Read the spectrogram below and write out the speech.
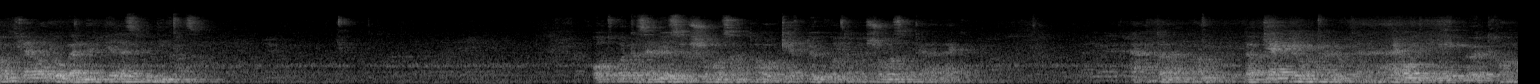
amikre nagyobb ennek ez mindig az. Ott volt az előző sorozat, ahol kettő voltak a sorozat elemek. Általában, de a kettő után után három, négy, öt, hat.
